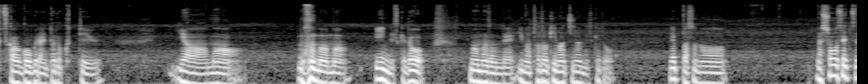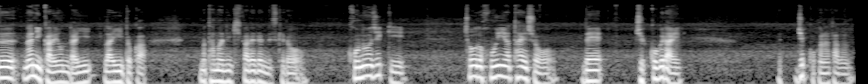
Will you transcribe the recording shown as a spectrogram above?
2日後ぐらいに届くっていう。いやまあまあまあまあいいんですけどまあ、アマゾンで今届き待ちなんですけどやっぱそのまあ、小説何から読んだらいいとか、まあ、たまに聞かれるんですけどこの時期ちょうど本屋大賞で10個ぐらい10個かな多分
